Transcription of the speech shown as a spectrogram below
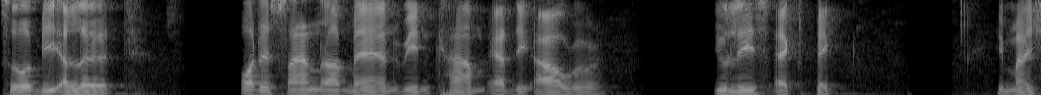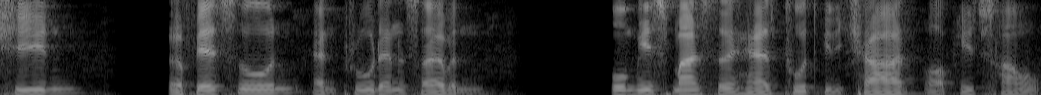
So be alert, for the Son of Man will come at the hour you least expect. Imagine a faithful and prudent servant, whom his master has put in charge of his house,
